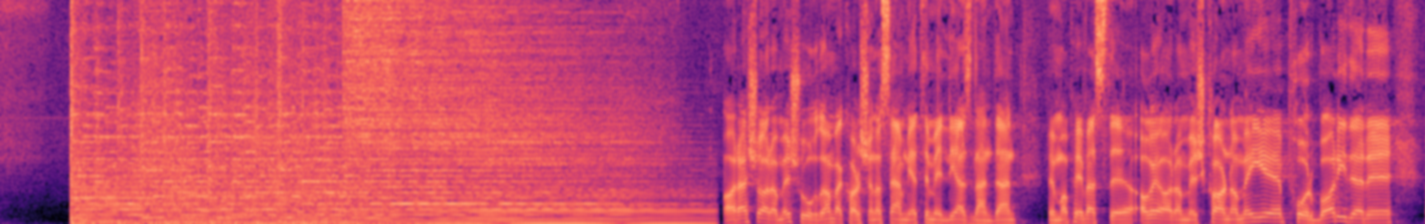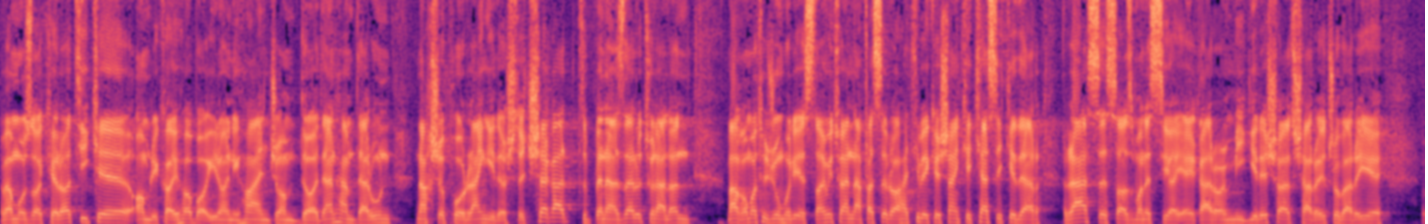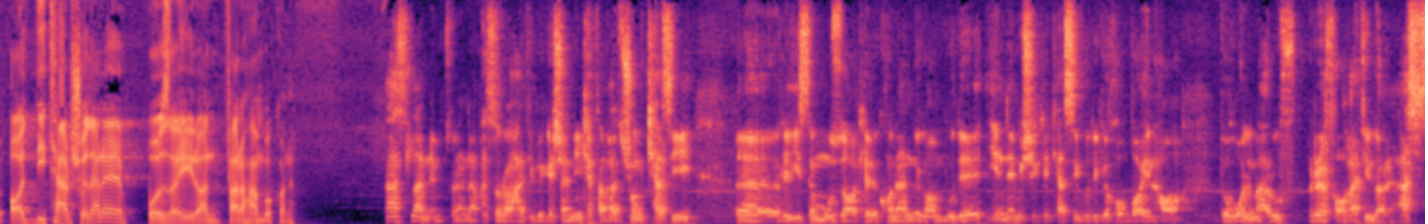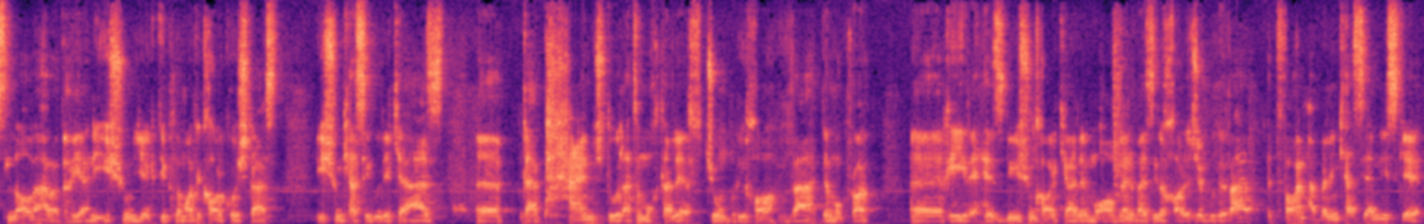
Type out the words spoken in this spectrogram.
آرش آرامش حقوقدان و کارشناس امنیت ملی از لندن به ما پیوسته. آقای آرامش کارنامه پرباری داره و مذاکراتی که آمریکایی ها با ایرانی ها انجام دادن هم در اون نقش پررنگی داشته. چقدر به نظرتون الان مقامات جمهوری اسلامی می‌تونن نفس راحتی بکشن که کسی که در رأس سازمان CIA قرار می‌گیره شاید شرایط رو برای عادی تر شدن اوضاع ایران فراهم بکنه. اصلا نمی‌تونن نفس راحتی بکشن. این که فقط چون کسی رئیس مذاکره کنندگان بوده این نمیشه که کسی بوده که خب با اینها به قول معروف رفاقتی داره. اصلا و یعنی ایشون یک دیپلمات کارکشته است. ایشون کسی بوده که از در پنج دولت مختلف جمهوری خواه و دموکرات غیر حزبی ایشون کار کرده معاون وزیر خارجه بوده و اتفاقا اولین کسی هم نیست که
